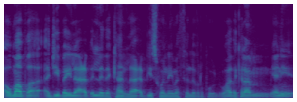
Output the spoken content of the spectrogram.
أو ما أبغى أجيب أي لاعب إلا إذا كان لاعب يسوى إنه يمثل ليفربول. وهذا كلام يعني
